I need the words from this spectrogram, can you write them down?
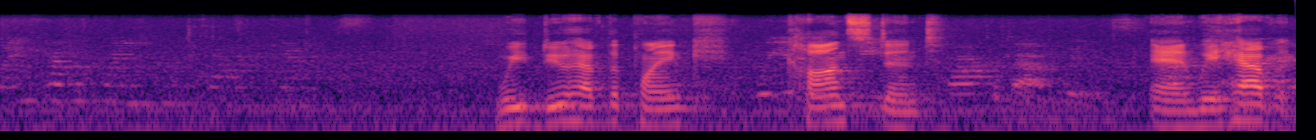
Planck have equations in quantum mechanics? We do have the Planck Well, yeah, but we constant. talk about his. and we haven't-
